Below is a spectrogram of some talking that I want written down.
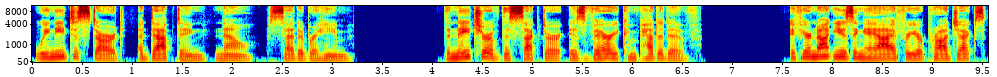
We need to start adapting now, said Ibrahim. The nature of this sector is very competitive. If you're not using AI for your projects,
